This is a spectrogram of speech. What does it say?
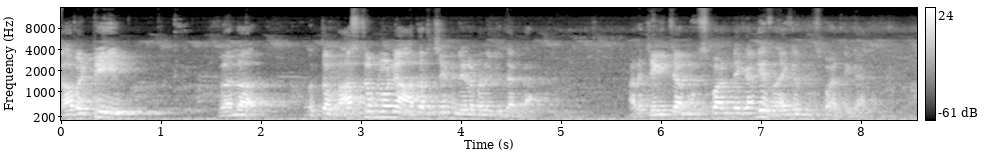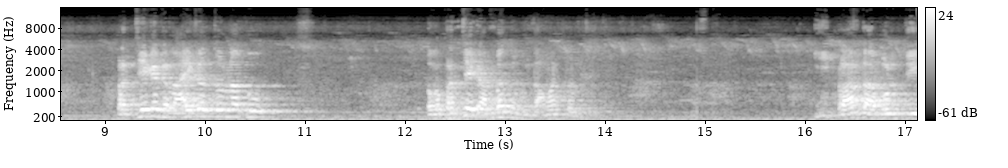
కాబట్టి ఇవాళ మొత్తం రాష్ట్రంలోనే ఆదర్శంగా నిలబడే విధంగా అక్కడ జగిత్యాల మున్సిపాలిటీ కానీ రాయకల్ మున్సిపాలిటీ కానీ ప్రత్యేకంగా రాయకల్తో నాకు ఒక ప్రత్యేక అనుబంధం ఉంది అమంటుంది ఈ ప్రాంత అభివృద్ధి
